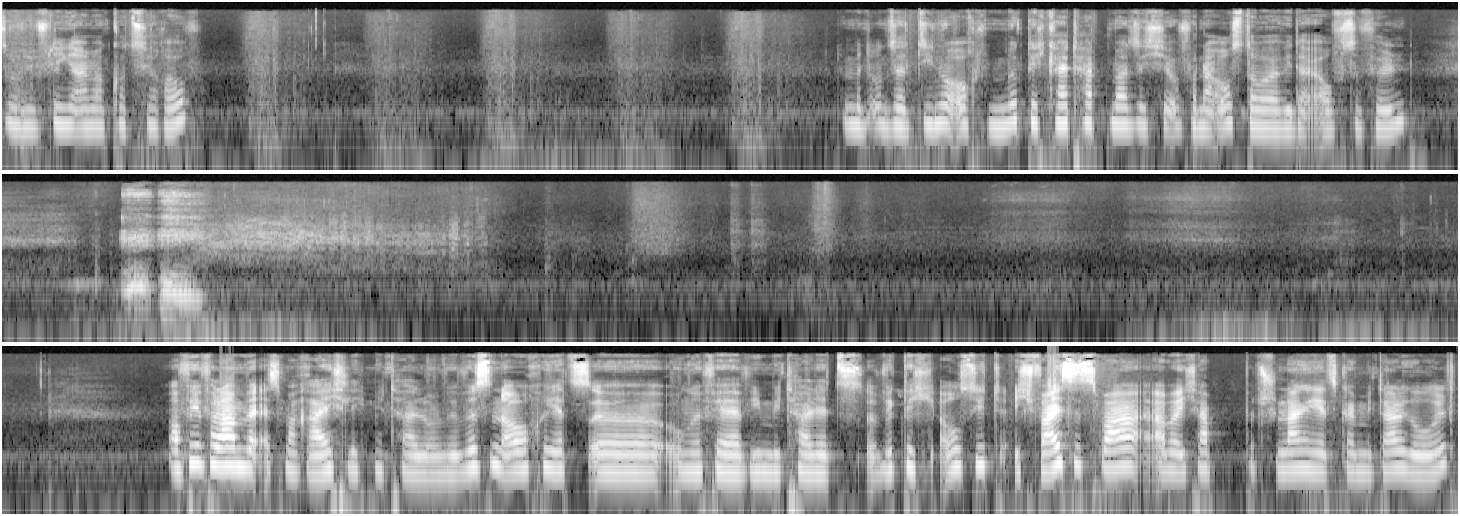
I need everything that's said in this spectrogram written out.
So, wir fliegen einmal kurz hier rauf. Damit unser Dino auch die Möglichkeit hat, mal sich von der Ausdauer wieder aufzufüllen. Auf jeden Fall haben wir erstmal reichlich Metall und wir wissen auch jetzt äh, ungefähr, wie Metall jetzt wirklich aussieht. Ich weiß es zwar, aber ich habe schon lange jetzt kein Metall geholt.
